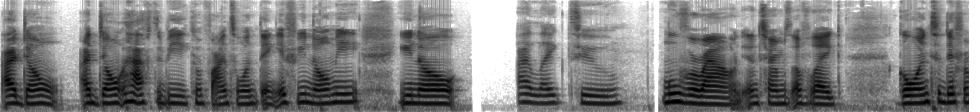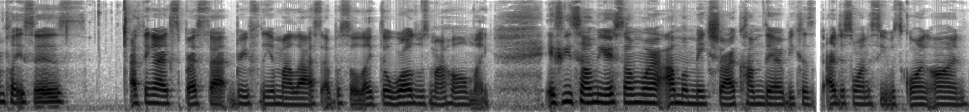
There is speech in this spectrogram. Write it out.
I don't. I don't have to be confined to one thing. If you know me, you know I like to move around in terms of like going to different places. I think I expressed that briefly in my last episode. Like the world was my home. Like if you tell me you're somewhere, I'm going to make sure I come there because I just want to see what's going on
